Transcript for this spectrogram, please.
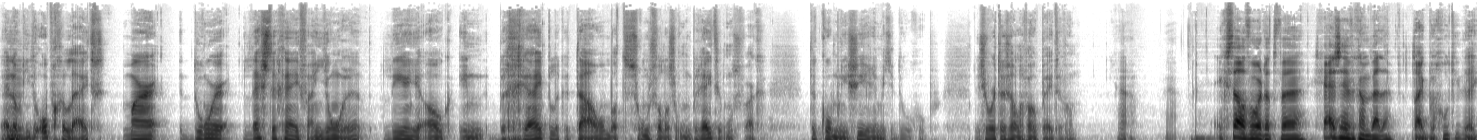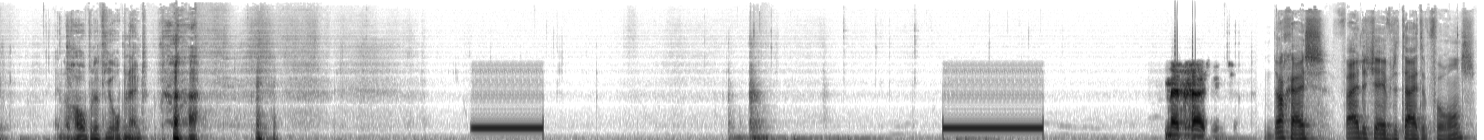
en ook niet opgeleid. Maar door les te geven aan jongeren leer je ook in begrijpelijke taal, wat soms wel eens ontbreekt in ons vak, te communiceren met je doelgroep. Dus je wordt er zelf ook beter van. Ja, ja. Ik stel voor dat we Gijs even gaan bellen. Lijkt me een goed idee. En dan hopen dat hij opneemt. Met Gijs Wientje. Dag Gijs, fijn dat je even de tijd hebt voor ons.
